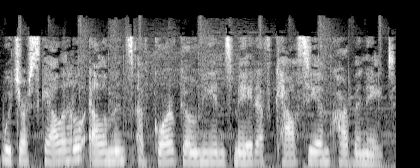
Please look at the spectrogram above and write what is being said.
which are skeletal elements of gorgonians made of calcium carbonate.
